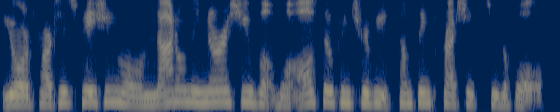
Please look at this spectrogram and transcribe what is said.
Your participation will not only nourish you, but will also contribute something precious to the whole.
